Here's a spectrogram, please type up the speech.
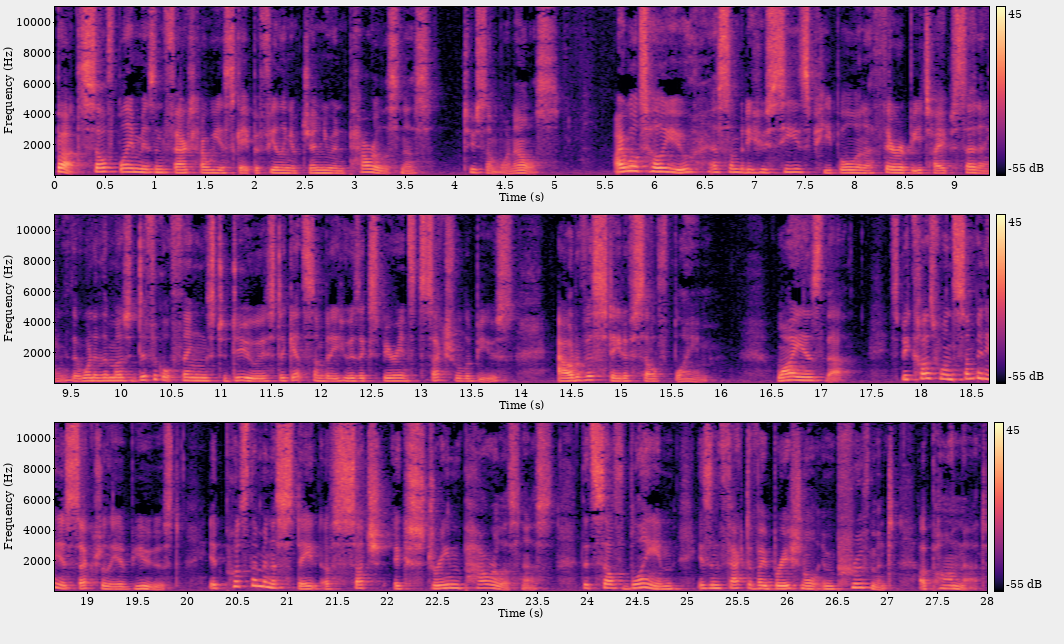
But self blame is in fact how we escape a feeling of genuine powerlessness to someone else. I will tell you, as somebody who sees people in a therapy type setting, that one of the most difficult things to do is to get somebody who has experienced sexual abuse out of a state of self blame. Why is that? It's because when somebody is sexually abused, it puts them in a state of such extreme powerlessness that self blame is in fact a vibrational improvement upon that.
